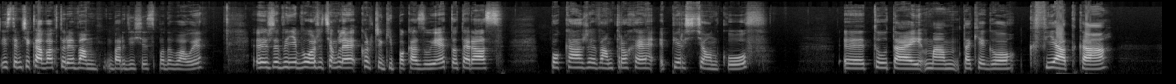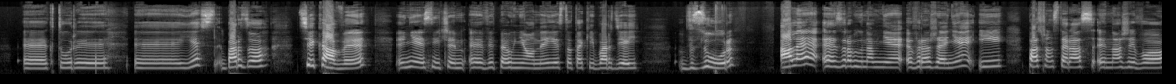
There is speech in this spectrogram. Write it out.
Jestem ciekawa, które Wam bardziej się spodobały. E, Żeby nie było, że ciągle kolczyki pokazuję, to teraz pokażę Wam trochę pierścionków. E, Tutaj mam takiego kwiatka, e, który e, jest bardzo ciekawy. Nie jest niczym e, wypełniony, jest to taki bardziej wzór, ale e, zrobił na mnie wrażenie i patrząc teraz e, na żywo,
